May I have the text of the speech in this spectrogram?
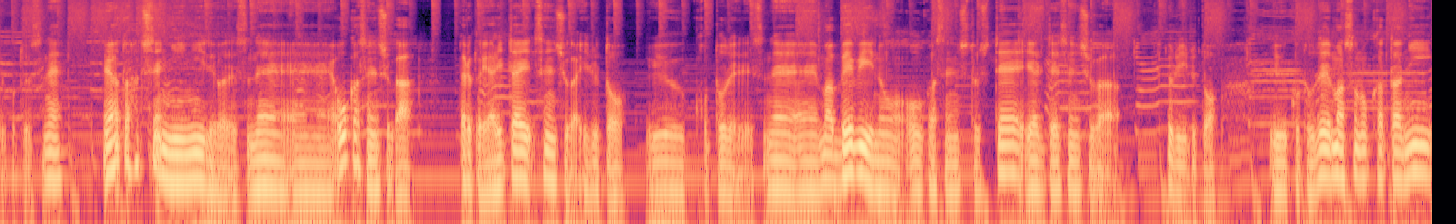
いうことですね。えー、あと8.22ではですね、えー、大川選手が誰かやりたい選手がいるということでですね、まあ、ベビーの大川選手としてやりたい選手が1人いるということで、まあ、その方に、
